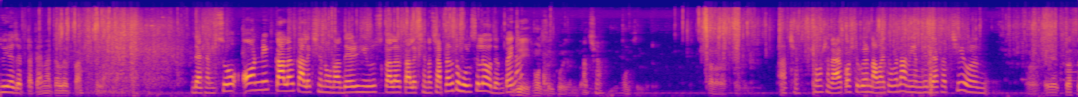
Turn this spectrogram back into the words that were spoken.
দুই হাজার টাকায় মেটালের পাশগুলো দেখেন সো অনেক কালার কালেকশন ওনাদের হিউজ কালার কালেকশন আছে। আপনারা তো হোলসেলেও দেন তাই না? জি হোলসেল করে আমরা আচ্ছা। হোলসেল কালার আছে। আচ্ছা সমস্যা না আর কষ্ট করে নামাইতে হবে না আমি এমনি দেখাচ্ছি এই একটা আছে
